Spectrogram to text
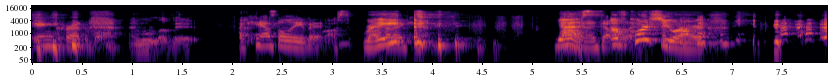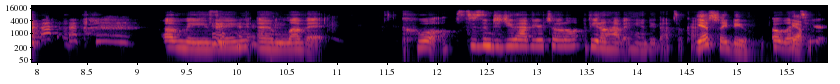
incredible. I love it. I can't believe it. Awesome. Right? Yes, of it. course you are. Amazing. I love it. Cool. Susan, did you have your total? If you don't have it handy, that's okay. Yes, I do. Oh, let's Yep. hear it.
